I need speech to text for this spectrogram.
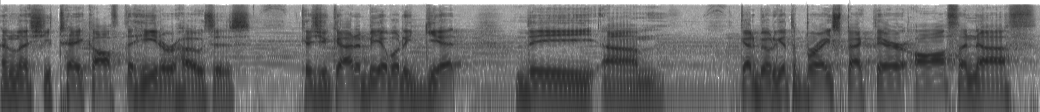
unless you take off the heater hoses because you got to be able to get the um, got to be able to get the brace back there off enough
